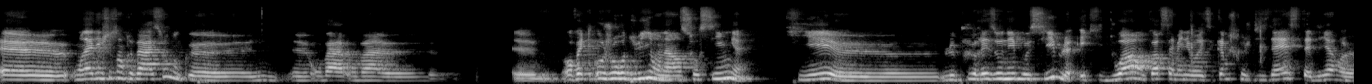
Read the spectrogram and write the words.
On a des choses en préparation, donc on va, on va. en fait, aujourd'hui, on a un sourcing qui est euh, le plus raisonné possible et qui doit encore s'améliorer. C'est comme ce que je disais, c'est-à-dire euh,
